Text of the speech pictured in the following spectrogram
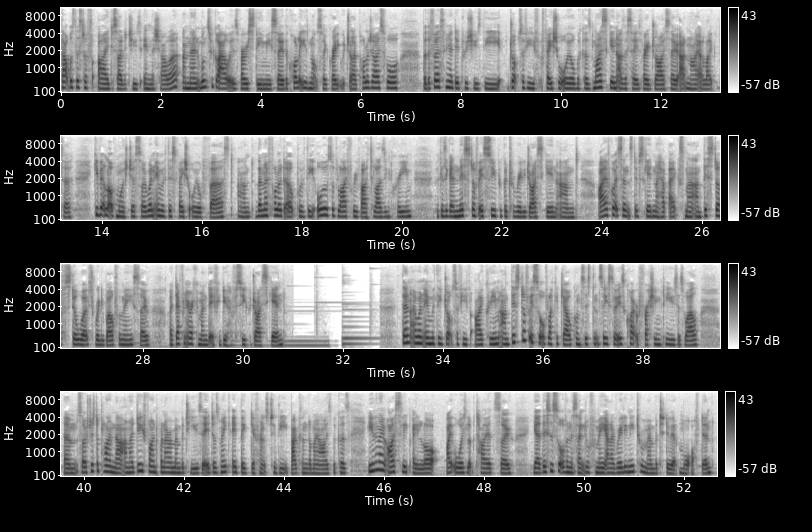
that was the stuff I decided to use in the shower. And then once we got out it was very steamy. So the quality is not so great which I apologise for but the first thing I did was use the Drops of Youth facial oil because my skin as I say is very dry. So at night I like to give it a lot of moisture. So I went in with this facial oil first. And then I followed up with the Oils of Life Revitalising Cream because again this stuff is super good for really dry skin. And I have quite sensitive skin and I have eczema. And this stuff still works really well for me. So I definitely recommend it if you do have super dry skin. Then I went in with the Drops of Youth eye cream and this stuff is sort of like a gel consistency so it is quite refreshing to use as well. Um, so I was just applying that and I do find when I remember to use it, it does make a big difference to the bags under my eyes because even though I sleep a lot, I always look tired. So yeah, this is sort of an essential for me and I really need to remember to do it more often.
